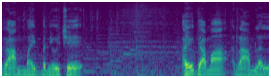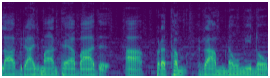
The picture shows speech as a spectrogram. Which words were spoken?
રામમય બન્યું છે. અયોધ્યામાં રામલલ્લા બિરાજમાન થયા બાદ આ પ્રથમ રામનવમીનો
